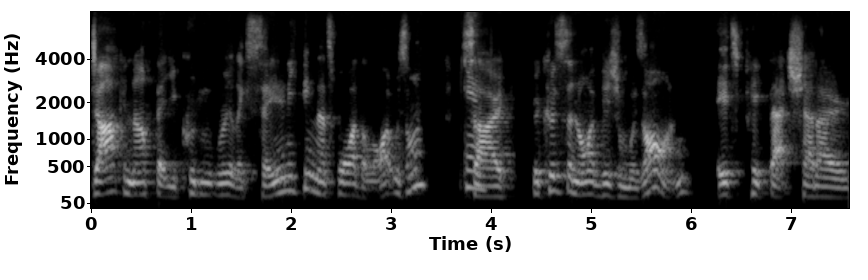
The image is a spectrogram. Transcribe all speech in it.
dark enough that you couldn't really see anything. That's why the light was on. Yeah. So because the night vision was on, it's picked that shadow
